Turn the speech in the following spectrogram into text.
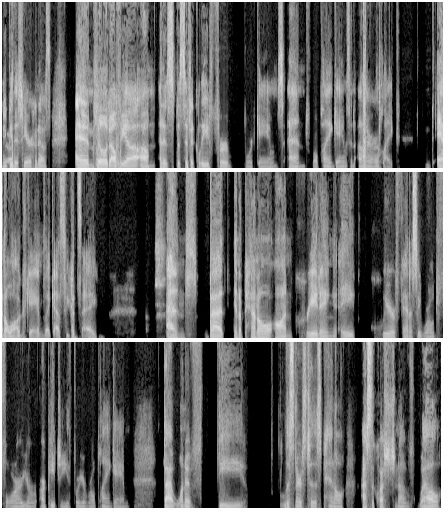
maybe yeah. this year, who knows, in Philadelphia, um, and is specifically for board games and role playing games and other like analog games, I guess you could say. And that in a panel on creating a queer fantasy world for your RPG, for your role playing game, that one of the listeners to this panel asked the question of, well,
